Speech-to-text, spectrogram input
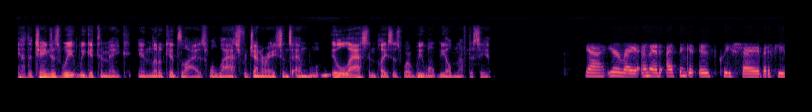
yeah, the changes we, we get to make in little kids' lives will last for generations and Mhm. it'll last in places where we won't be old enough to see it. Yeah, you're right. And it, I think it is cliche, but if you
